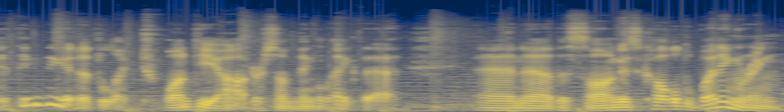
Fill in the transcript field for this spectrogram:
I think they get it like 20 out or something like that. And uh, the song is called "Wedding Ring."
